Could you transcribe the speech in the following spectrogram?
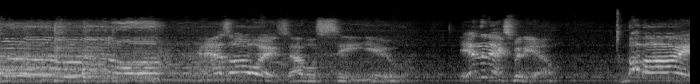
cool. And as always, I will see you in the next video. Bye bye.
